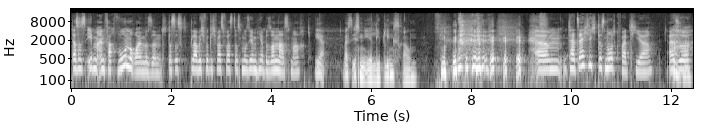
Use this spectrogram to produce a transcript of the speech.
dass es eben einfach Wohnräume sind. Das ist, glaube ich, wirklich was, was das Museum hier besonders macht. Ja. Was ist denn Ihr Lieblingsraum? ähm, tatsächlich das Notquartier. Also Aha.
